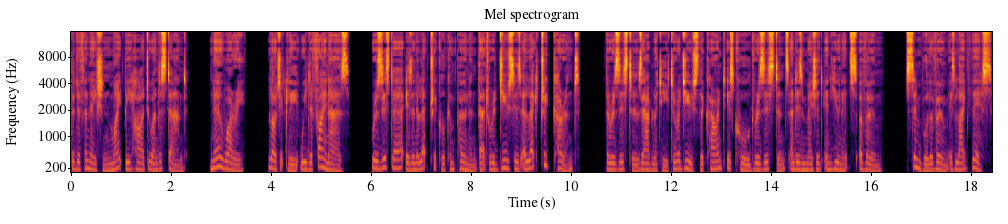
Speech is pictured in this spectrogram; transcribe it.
The definition might be hard to understand. No worry. Logically we define as Resistor is an electrical component that reduces electric current. The resistor's ability to reduce the current is called resistance and is measured in units of ohm. Symbol of ohm is like this.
